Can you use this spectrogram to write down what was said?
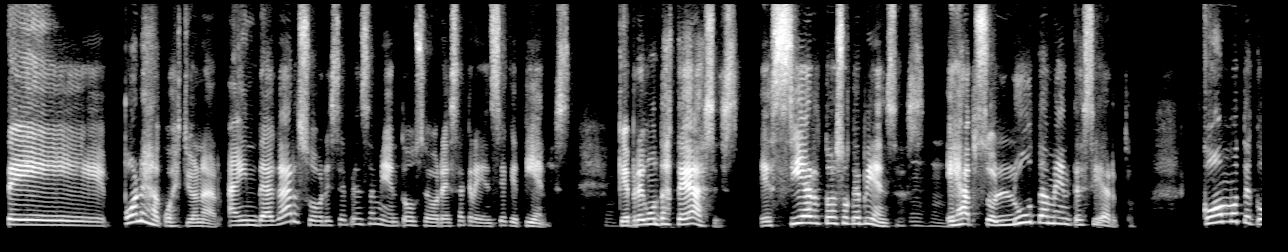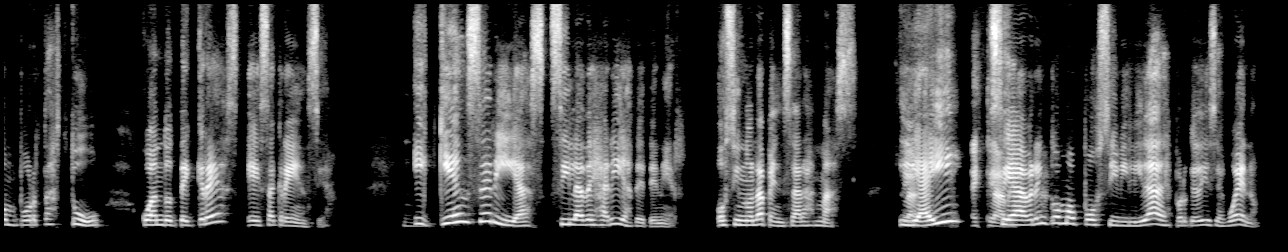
te pones a cuestionar, a indagar sobre ese pensamiento o sobre esa creencia que tienes. ¿Qué preguntas te haces? ¿Es cierto eso que piensas? Es absolutamente cierto. ¿Cómo te comportas tú cuando te crees esa creencia? ¿Y quién serías si la dejarías de tener o si no la pensaras más? Y ahí se abren como posibilidades, porque dices, bueno,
